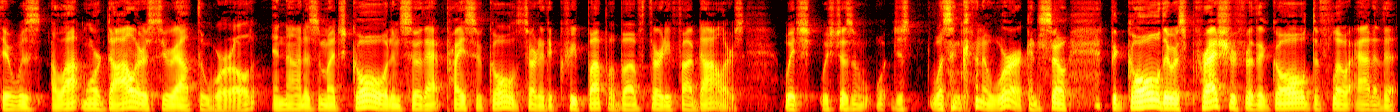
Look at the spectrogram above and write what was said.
there was a lot more dollars throughout the world and not as much gold. And so that price of gold started to creep up above $35 which which doesn't just wasn't going to work. And so the gold there was pressure for the gold to flow out of the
